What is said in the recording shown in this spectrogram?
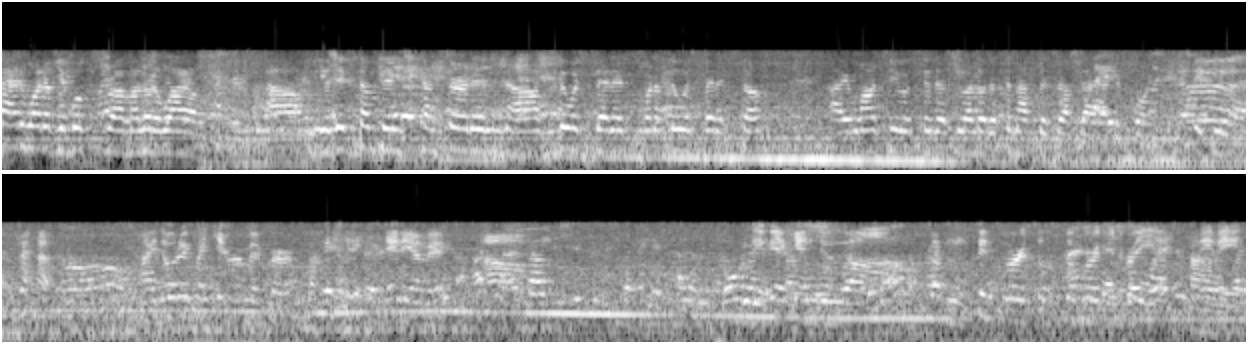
had one of your books from a little while. Um, you did something concerning um, Louise Bennett, one of Louise Bennett's stuff. I want you to just do a little synopsis of that at this point. If you, I don't know if I can remember any of it. Um, maybe I can do uh, something since we're so submerged in reggae. Maybe uh,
